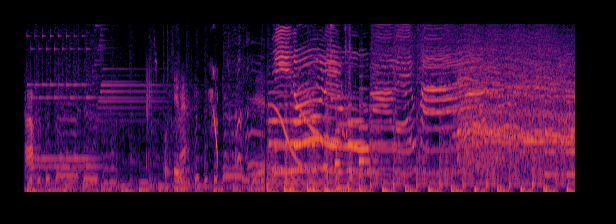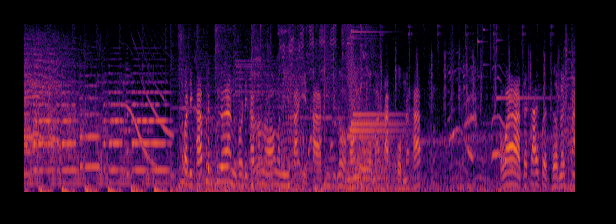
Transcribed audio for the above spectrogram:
ครับ โอเคไหมโอเคสวัสดีครับเพื่อนๆ สวัสดีครับน้องๆ วันนี้ป้าเอ๋พาพี่ชิโน่กับน้องโอมาตัดผมนะครับ เพราะว่าจะใกล้เปิดเทอมแล้วใช่ไหม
